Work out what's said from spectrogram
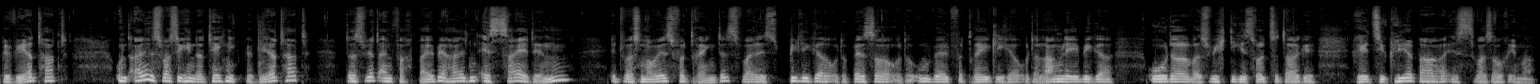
bewährt hat. Und alles, was sich in der Technik bewährt hat, das wird einfach beibehalten, es sei denn, etwas Neues verdrängtes, weil es billiger oder besser oder umweltverträglicher oder langlebiger oder, was wichtig ist heutzutage, rezyklierbarer ist, was auch immer.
